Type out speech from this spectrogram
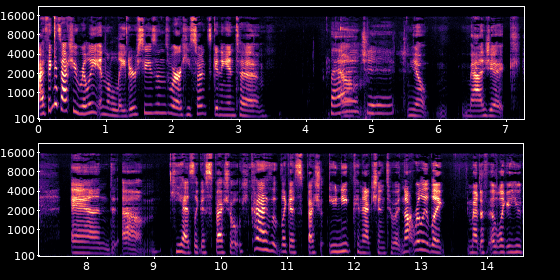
I think it's actually really in the later seasons where he starts getting into, Magic. you know, magic and um he has like a special he kind of has like a special unique connection to it. Not really like meta like a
